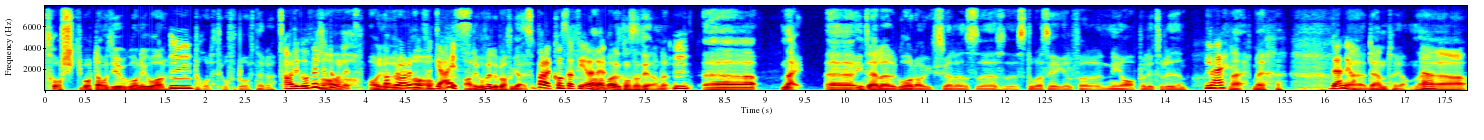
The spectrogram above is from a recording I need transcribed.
torsk borta mot Djurgården igår. Mm. Dåligt det går för Blåvitt nu du. ja det går väldigt Ja, dåligt. oj, Vad oj, bra oj, det går ja. för guys. Ja det går väldigt bra för Gais. Bara konstatera Ja, det. bara ett konstaterande. Mm. Eh, nej, eh, inte heller gårdagskvällens eh, stora seger för Neapel i Turin. Nej, Nej, med, den ja. Eh, Den, ja. Ja. Eh,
